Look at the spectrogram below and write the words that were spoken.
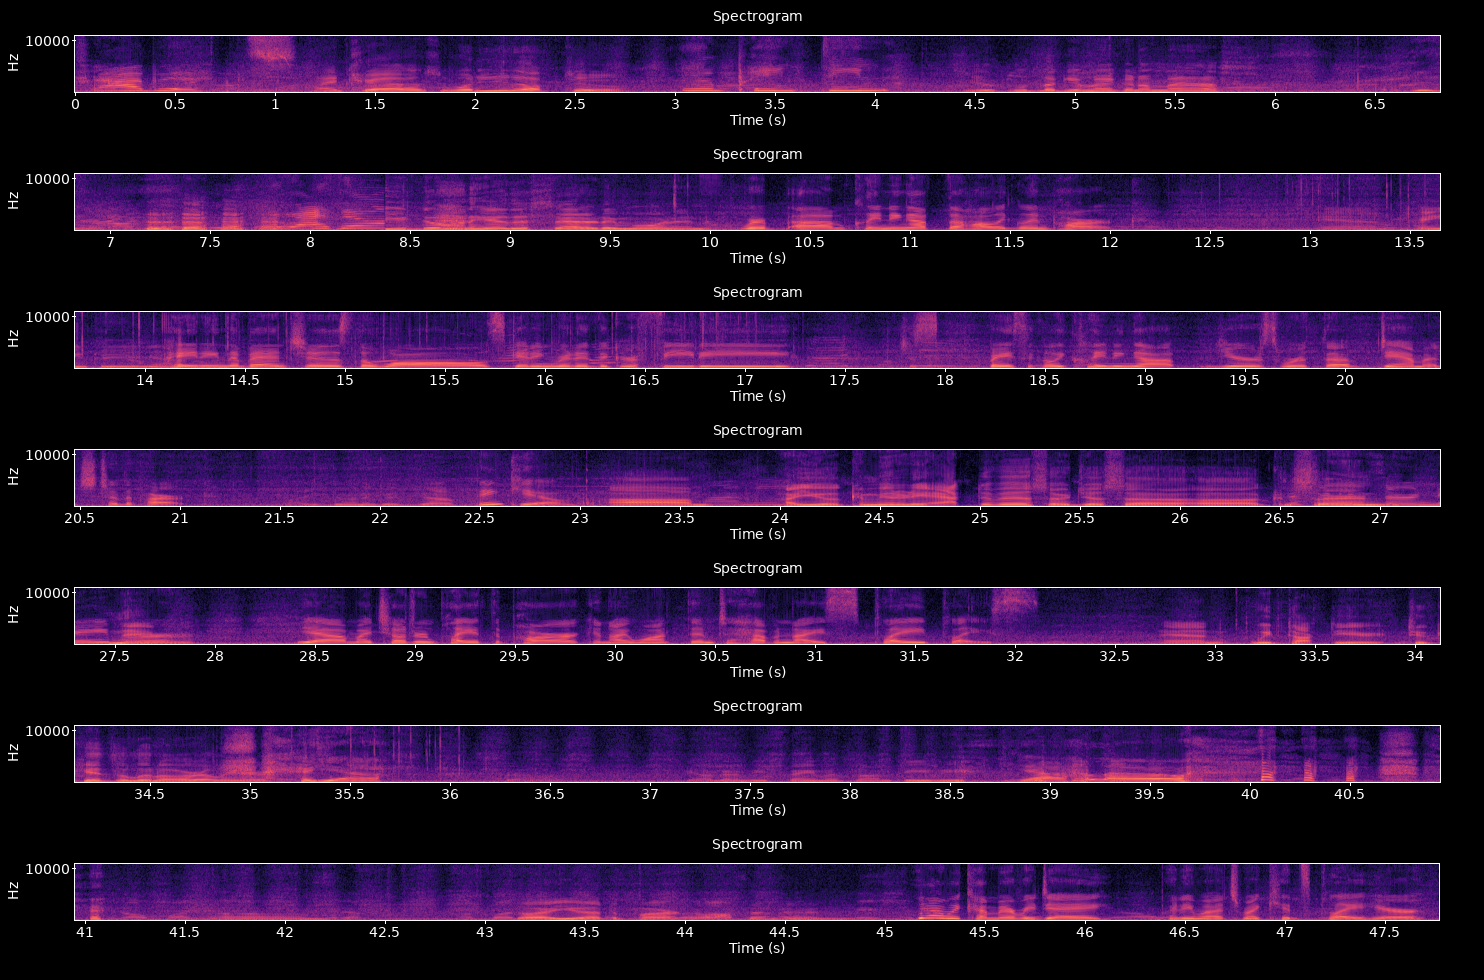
Travis. Hi, Travis. What are you up to? I'm painting. You look like you're making a mess. What are you doing here this Saturday morning? We're um, cleaning up the Holly Glen Park, And painting? And painting the benches, the walls, getting rid of the graffiti, just basically cleaning up years worth of damage to the park. Oh, you're doing a good job. Thank you. Um, are you a community activist or just a, a concerned, concerned neighbor. Yeah, my children play at the park and I want them to have a nice play place. And we talked to your two kids a little earlier, yeah. so y'all gonna be famous on TV. Yeah, hello. Um, so are you at the park often, or, yeah, we come every day, pretty much. My kids play here.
